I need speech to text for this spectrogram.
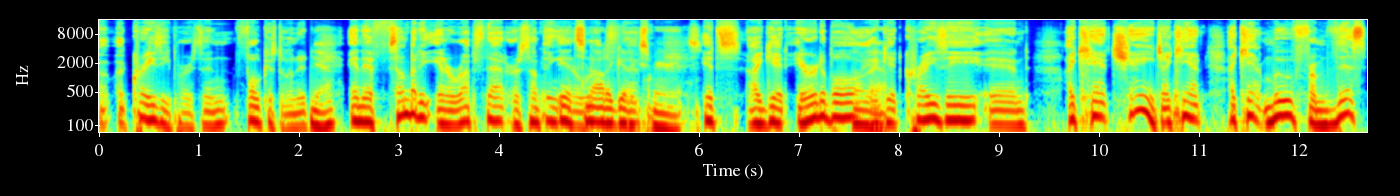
a, a crazy person focused on it. Yeah. And if somebody interrupts that or something, it's not a good that, experience. It's I get irritable, Oh, I get crazy, and I can't change. I can't I can't move from this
